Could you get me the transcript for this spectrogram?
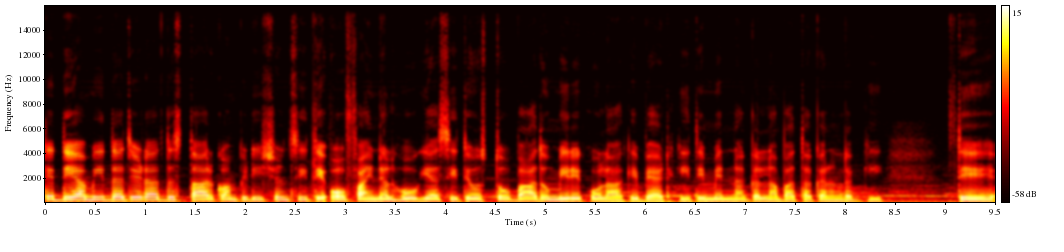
ਤੇ ਦਿਆਮੀਤ ਦਾ ਜਿਹੜਾ ਦਸਤਾਰ ਕੰਪੀਟੀਸ਼ਨ ਸੀ ਅਤੇ ਉਹ ਫਾਈਨਲ ਹੋ ਗਿਆ ਸੀ ਅਤੇ ਉਸ ਤੋਂ ਬਾਅਦ ਉਹ ਮੇਰੇ ਕੋਲ ਆ ਕੇ ਬੈਠ ਗਈ ਅਤੇ ਮੇਰੇ ਨਾਲ ਗੱਲਾਂ ਬਾਤਾਂ ਕਰਨ ਲੱਗੀ। ਅਤੇ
